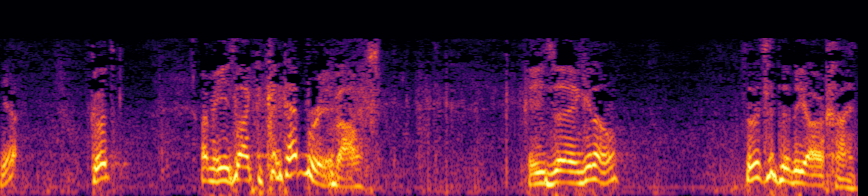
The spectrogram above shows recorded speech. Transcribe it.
Yeah, good. I mean, he's like a contemporary of ours. He's, uh, you know. So listen to the Or HaChaim.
